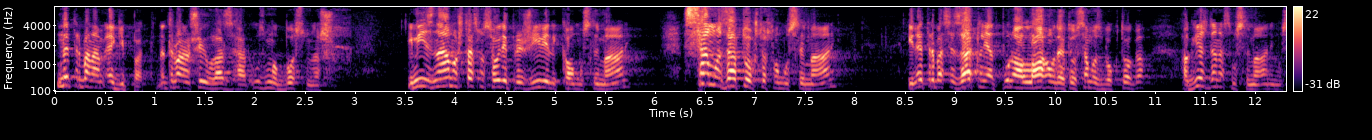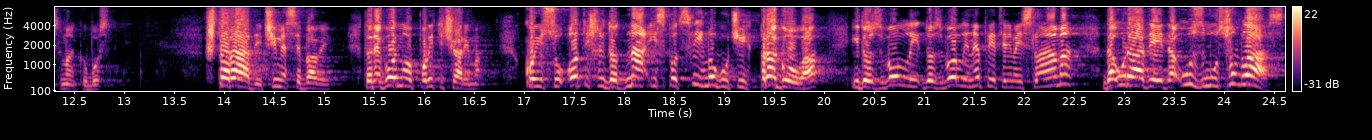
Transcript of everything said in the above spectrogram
Ne treba nam Egipat, ne treba nam Šejh Lazar, uzmemo Bosnu našu. I mi znamo šta smo se ovdje preživjeli kao muslimani, samo zato što smo muslimani. I ne treba se zaklinjati puno Allahom da je to samo zbog toga. A gdje su danas muslimani, muslimanke u Bosni? Šta radi, čime se bavi? Da ne govorimo o političarima koji su otišli do dna ispod svih mogućih pragova i dozvolili, dozvolili neprijateljima Islama da urade i da uzmu svu vlast.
